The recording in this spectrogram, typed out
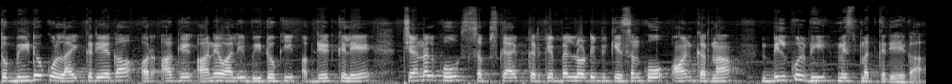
तो वीडियो को लाइक करिएगा और आगे आने वाली वीडियो की अपडेट के लिए चैनल को सब्सक्राइब करके बेल नोटिफिकेशन को ऑन करना बिल्कुल भी मिस मत करिएगा।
